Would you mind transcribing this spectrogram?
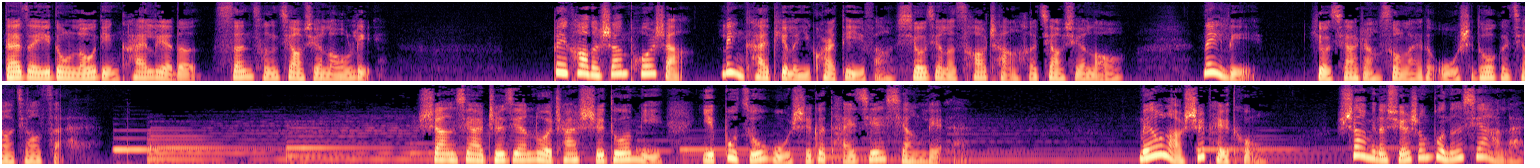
待在一栋楼顶开裂的三层教学楼里。背靠的山坡上。另开辟了一块地方，修建了操场和教学楼，那里有家长送来的五十多个娇娇仔，上下之间落差十多米，以不足五十个台阶相连。没有老师陪同，上面的学生不能下来，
